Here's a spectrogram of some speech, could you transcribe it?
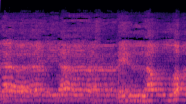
لا إله إلا الله.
